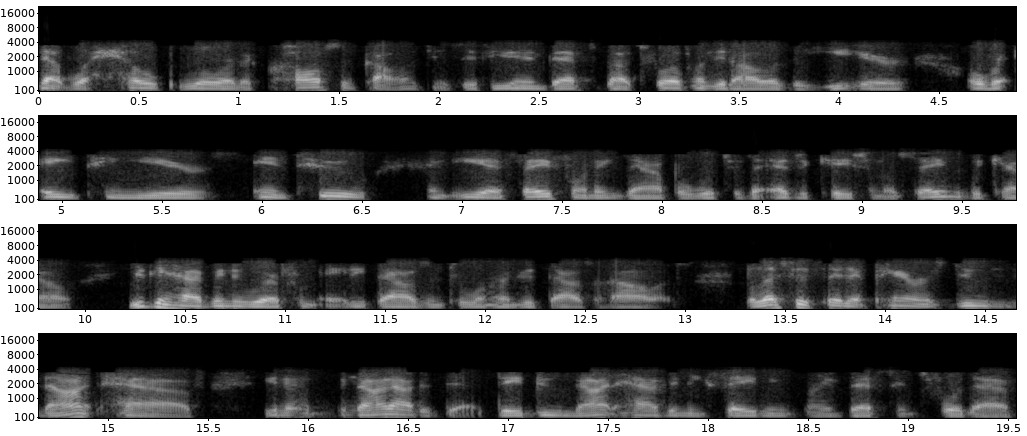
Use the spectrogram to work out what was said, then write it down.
that will help lower the cost of colleges. If you invest about $1,200 a year over 18 years into an ESA, for an example, which is an educational savings account, you can have anywhere from 80,000 to $100,000. But let's just say that parents do not have, you know, not out of debt. They do not have any savings or investments for that.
